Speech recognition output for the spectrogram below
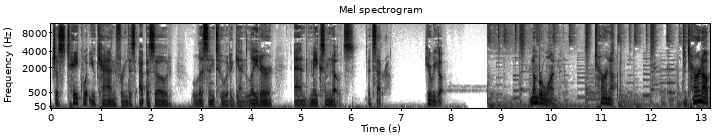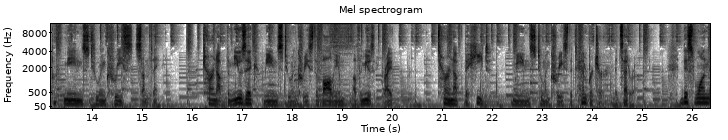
Just take what you can from this episode, listen to it again later, and make some notes, etc. Here we go. Number one, turn up. To turn up means to increase something. Turn up the music means to increase the volume of the music, right? Turn up the heat means to increase the temperature, etc. This one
